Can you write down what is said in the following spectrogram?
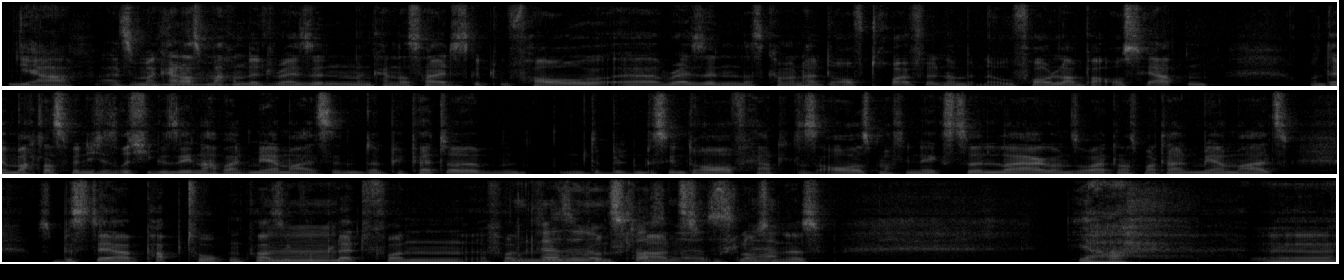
Ja, also man kann ja. das machen mit Resin. Man kann das halt, es gibt UV-Resin, äh, das kann man halt drauf träufeln, dann mit einer UV-Lampe aushärten. Und der macht das, wenn ich das richtig gesehen habe, halt mehrmals. In der Pipette dippelt ein bisschen drauf, härtet es aus, macht die nächste Lage und so weiter. Das macht er halt mehrmals, so bis der Papptoken quasi mhm. komplett von, von Kunstharz umschlossen ist. Ja, äh,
